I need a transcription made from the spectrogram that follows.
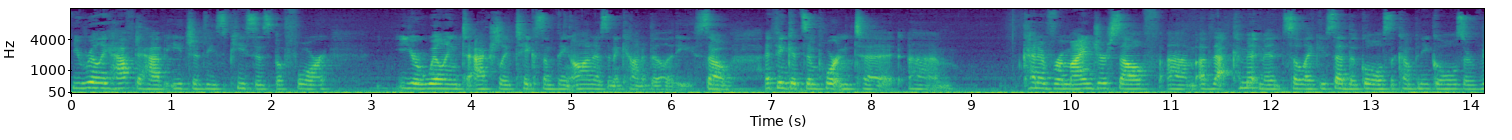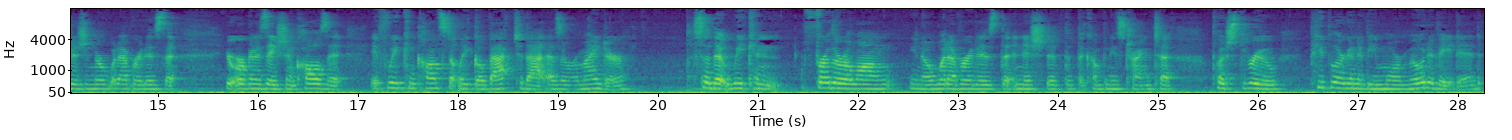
you really have to have each of these pieces before you're willing to actually take something on as an accountability. So I think it's important to um, kind of remind yourself um, of that commitment. So, like you said, the goals, the company goals or vision or whatever it is that your organization calls it, if we can constantly go back to that as a reminder so that we can further along, you know, whatever it is, the initiative that the company is trying to push through, people are going to be more motivated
